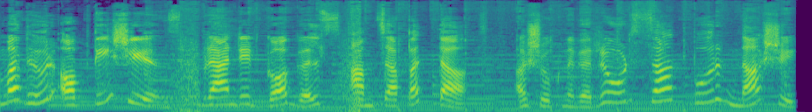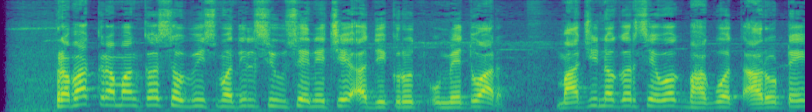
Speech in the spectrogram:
मधुर ऑप्टिशियन्स ब्रँडेड गॉगल्स आमचा पत्ता अशोकनगर रोड सातपूर नाशिक. प्रभाग क्रमांक सव्वीस मधील शिवसेनेचे अधिकृत उमेदवार माजी नगरसेवक भागवत आरोटे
